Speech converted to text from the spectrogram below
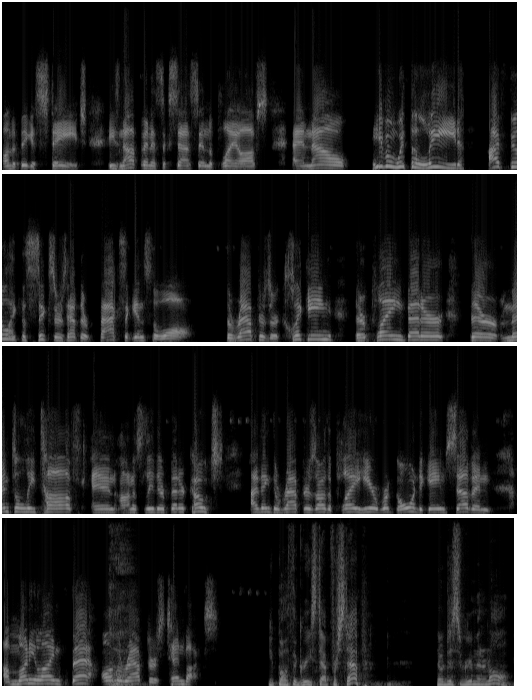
on the biggest stage. He's not been a success in the playoffs, and now even with the lead, I feel like the Sixers have their backs against the wall. The Raptors are clicking. They're playing better. They're mentally tough. And honestly, they're better coached. I think the Raptors are the play here. We're going to game seven. A money line bet on the Raptors, 10 bucks. You both agree step for step. No disagreement at all.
